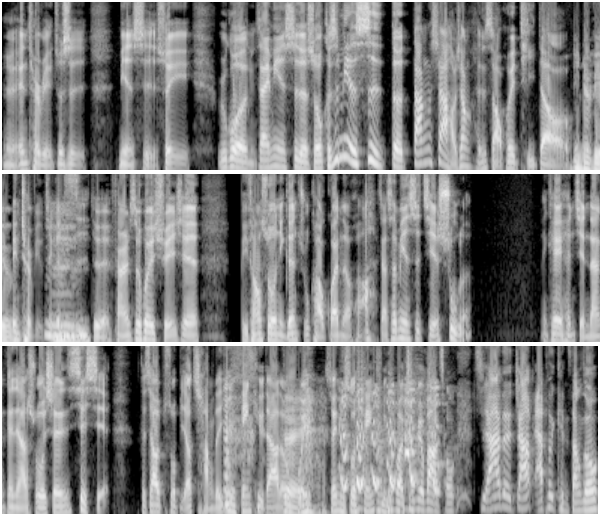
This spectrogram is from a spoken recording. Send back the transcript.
嗯，interview 就是面试。所以如果你在面试的时候，可是面试的当下好像很少会提到 interview，interview 这个字，对，反而是会学一些，比方说你跟主考官的话啊，假设面试结束了，你可以很简单跟人家说声谢谢。可是要说比较长的，因为 Thank you 大家都会嘛，所以你说 Thank you 的话就没有办法从其他的 job applicants 当中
